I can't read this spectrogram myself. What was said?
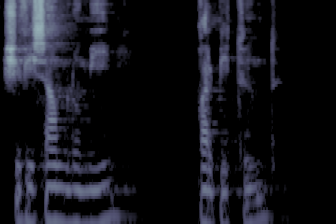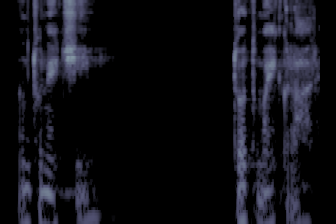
și visam lumini palpitând întunecimi tot mai clare.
